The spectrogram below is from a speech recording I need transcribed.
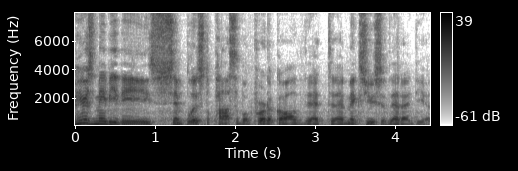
here's maybe the simplest possible protocol that uh, makes use of that idea.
